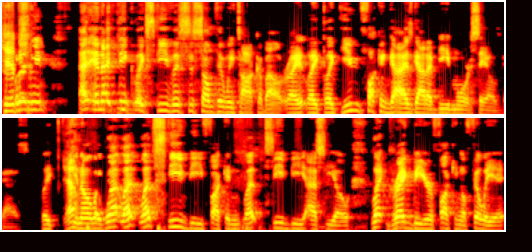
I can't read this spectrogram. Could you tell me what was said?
But I mean, and I think like Steve, this is something we talk about, right? Like like you fucking guys got to be more sales guys. Like yeah. you know, like let let let Steve be fucking let Steve be SEO. Let Greg be your fucking affiliate,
